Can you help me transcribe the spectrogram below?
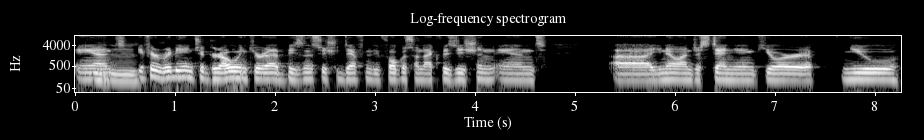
And mm-hmm. if you're really into growing your business, you should definitely focus on acquisition and uh, you know understanding your new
